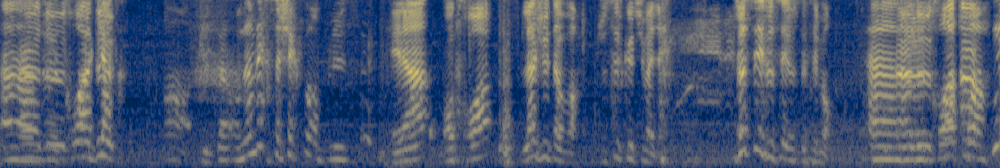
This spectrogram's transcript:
1, 2, 2, 3, 3, 4. Oh putain, on inverse à chaque fois en plus. Et là, en 3, là je vais t'avoir. Je sais ce que tu vas dire. Je sais, je sais, je sais, c'est bon. 1, 1, 2, 3, 3. Non,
